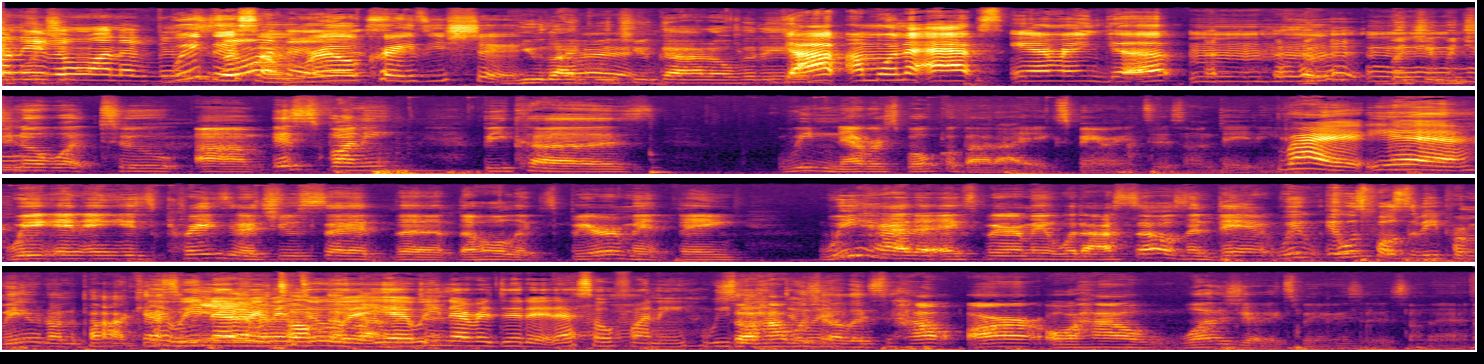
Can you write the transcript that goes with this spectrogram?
like don't even want to. We did some real crazy shit. You like what you got over there? Yup, I'm on the apps, Aaron. Yup. hmm But, but you but you know what too? Um, it's funny because we never spoke about our experiences on dating. Right. Yeah. We and, and it's crazy that you said the the whole experiment thing. We had an experiment with ourselves, and then we it was supposed to be premiered on the podcast. Yeah, and we never even do it. Yeah, we never did it. That's so funny. We so how was it. ex- How are or how was your experiences on apps?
